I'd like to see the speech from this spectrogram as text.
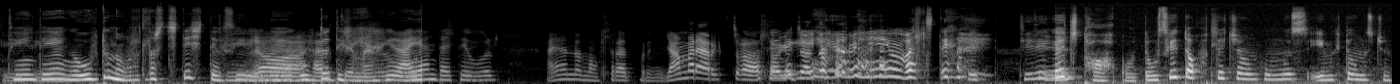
Тийм тий ингээ өвдөг нугарларчтэй штэ өсгийг өвдөд ихээр аяанда тий бүр аяанда нуглараад бүр ямар харагдаж байгаа болоо гэж бодлоо. Ийм болчтой. Тэрийг ээж тоохгүй. Өсгийтэй гутлын чинь хүмүүс эмэгтэй хүмүүс чинь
